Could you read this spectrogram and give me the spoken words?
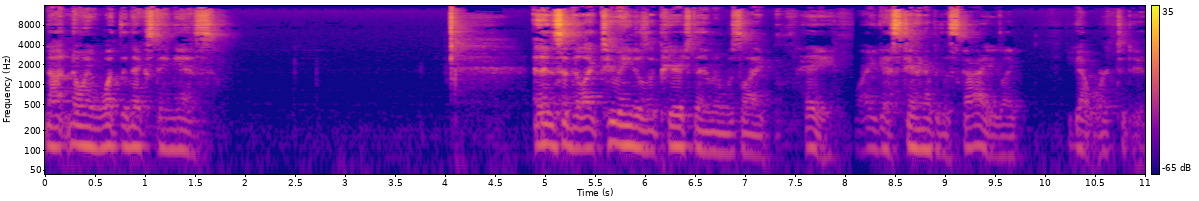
not knowing what the next thing is. And then said that like two angels appeared to them and was like, hey, why are you guys staring up at the sky? Like, you got work to do.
